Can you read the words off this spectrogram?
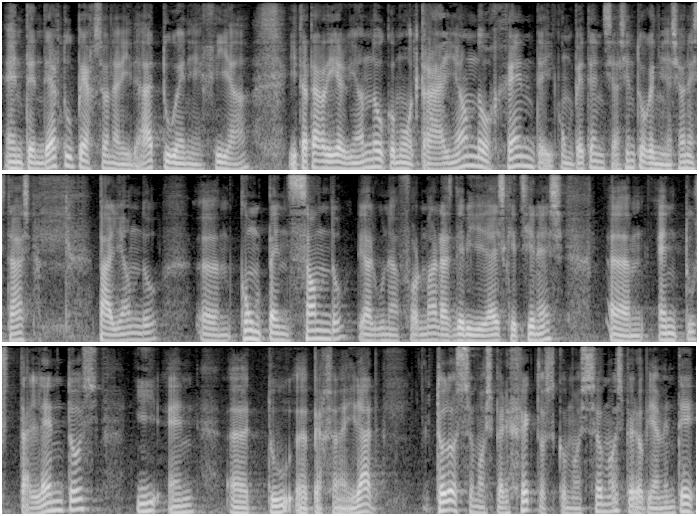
entender tu personalidad, tu energía y tratar de ir viendo cómo trayendo gente y competencias en tu organización. Estás paliando, compensando de alguna forma las debilidades que tienes um, en tus talentos y en uh, tu uh, personalidad todos somos perfectos como somos, pero obviamente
